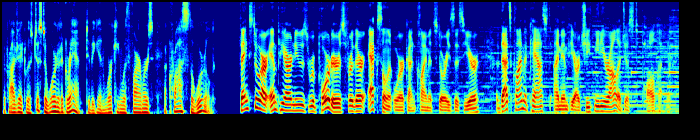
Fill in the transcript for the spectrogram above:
the project was just awarded a grant to begin working with farmers across the world. Thanks to our MPR News reporters for their excellent work on climate stories this year. That's ClimateCast. I'm MPR Chief Meteorologist Paul Huttner.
